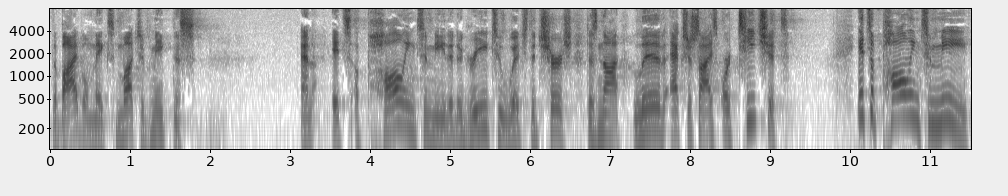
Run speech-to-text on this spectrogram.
The Bible makes much of meekness. And it's appalling to me the degree to which the church does not live, exercise, or teach it. It's appalling to me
